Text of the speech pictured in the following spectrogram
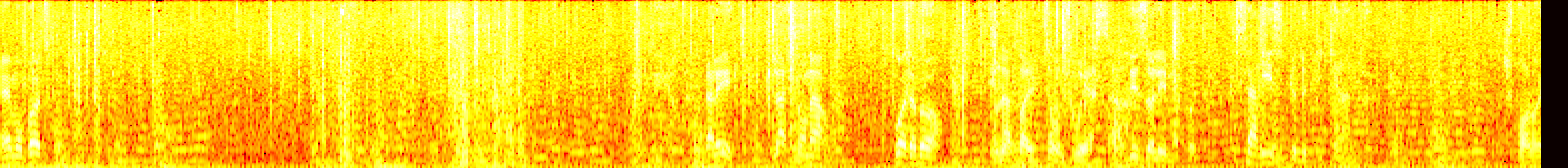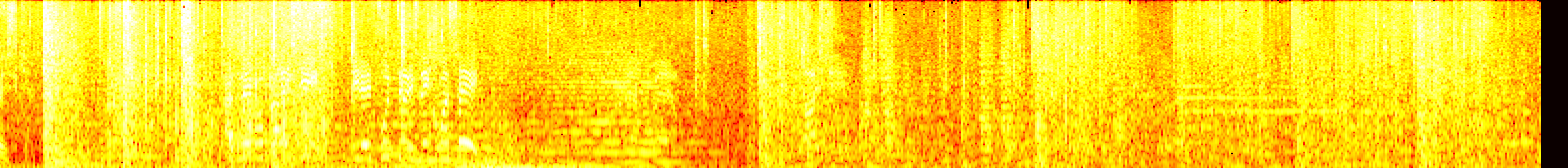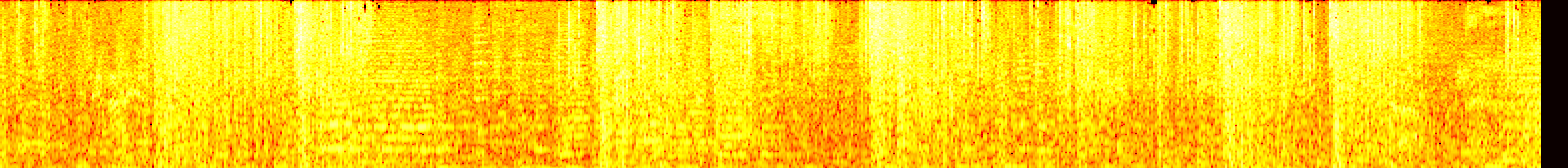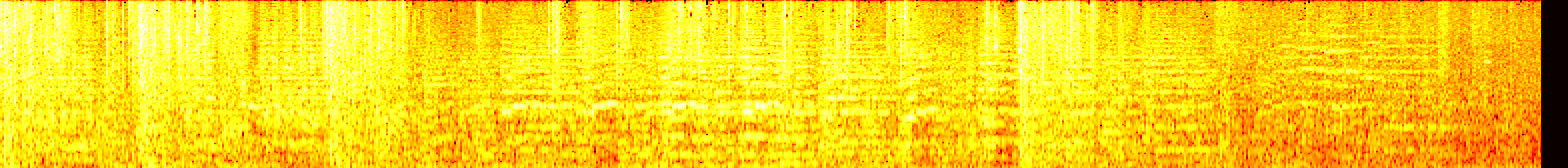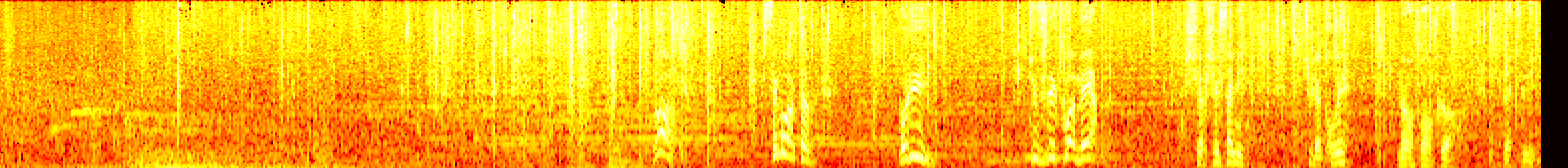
Eh mon pote Allez, lâche ton arme. Toi d'abord. On n'a pas le temps de jouer à ça. Désolé, mon pote. Ça risque de piquer un peu. Je prends le risque. Amenez-vous par ici Il est foutu, je l'ai coincé Polly Tu faisais quoi, merde? Cherchez Samy. Tu l'as trouvé? Non, pas encore. Que lui.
